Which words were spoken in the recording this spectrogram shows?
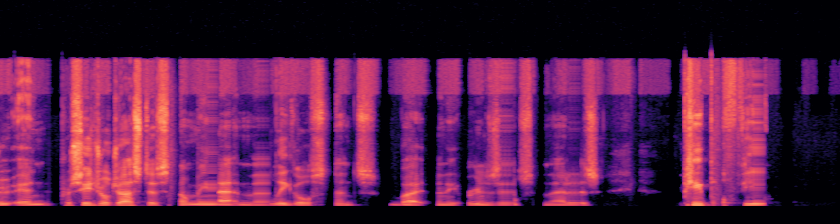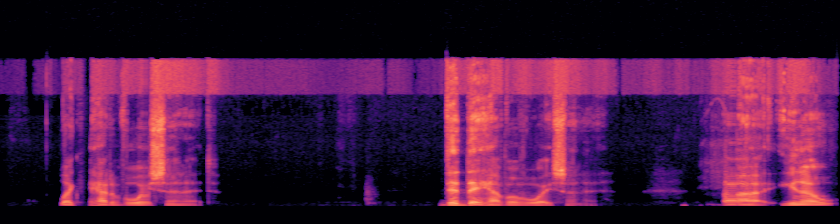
and procedural justice don't mean that in the legal sense, but in the organizational, and that is people feel like they had a voice in it? Did they have a voice in it? Uh, you know,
